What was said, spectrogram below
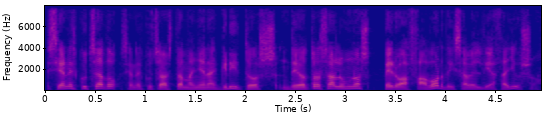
se han escuchado, se han escuchado esta mañana gritos de otros alumnos, pero a favor de Isabel Díaz Ayuso.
